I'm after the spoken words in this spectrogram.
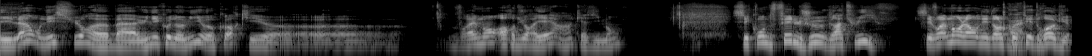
Et là, on est sur euh, bah, une économie encore qui est euh, vraiment ordurière, hein, quasiment. C'est qu'on fait le jeu gratuit. C'est vraiment là, on est dans le côté Ouais. drogue.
